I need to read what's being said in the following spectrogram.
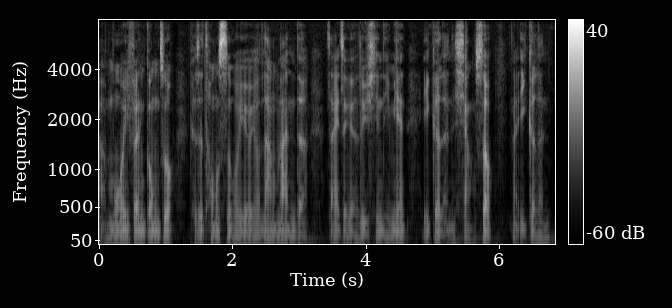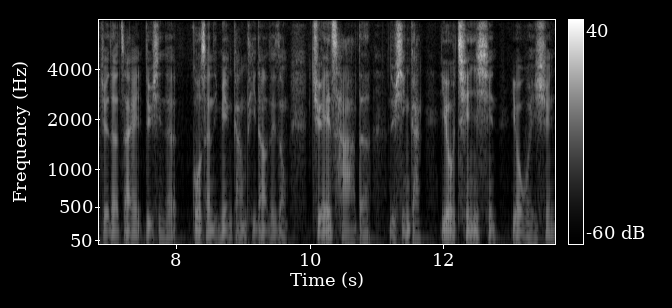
啊谋一份工作，可是同时我又有浪漫的在这个旅行里面一个人享受，那一个人觉得在旅行的过程里面，刚提到的这种觉察的旅行感，又清醒又微醺。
